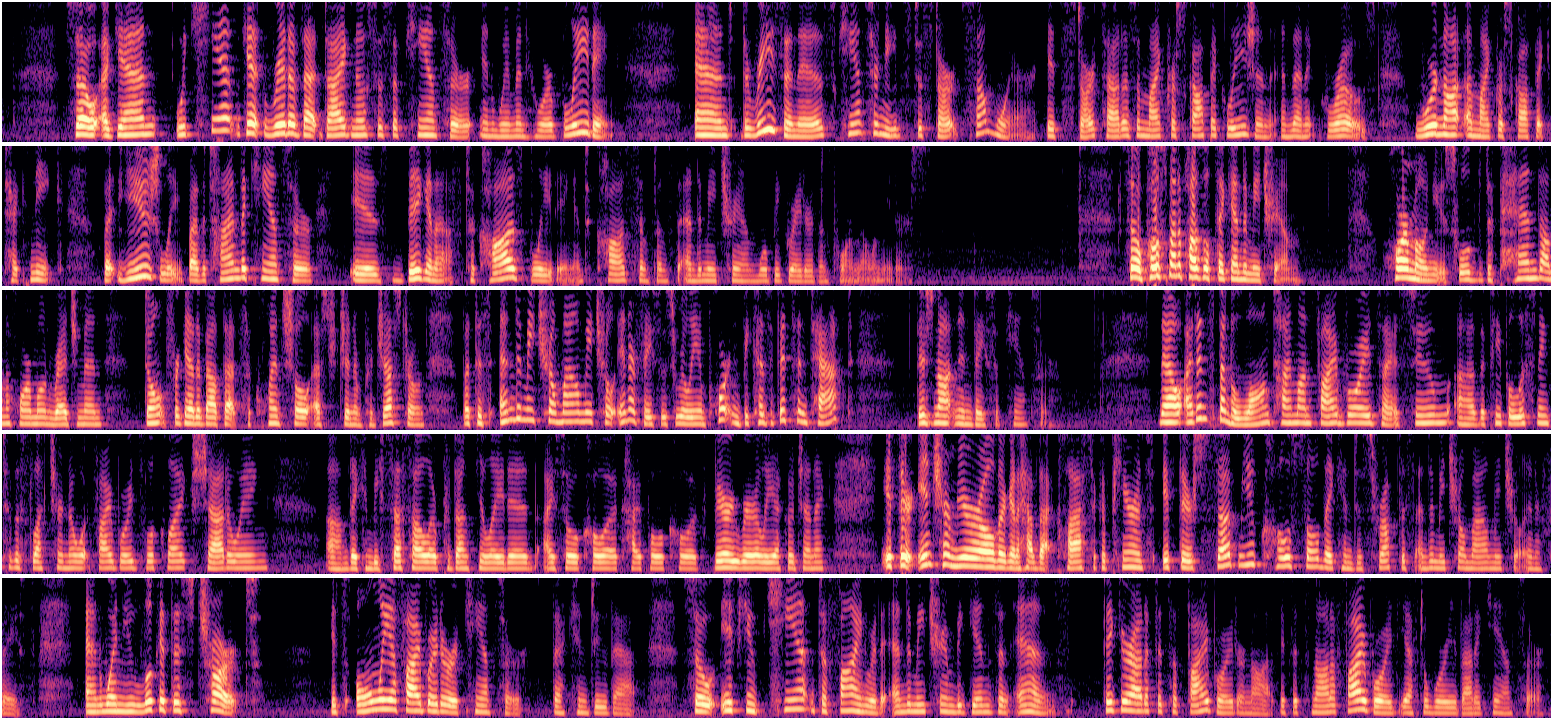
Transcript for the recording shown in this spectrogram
So, again, we can't get rid of that diagnosis of cancer in women who are bleeding. And the reason is cancer needs to start somewhere. It starts out as a microscopic lesion and then it grows. We're not a microscopic technique, but usually by the time the cancer is big enough to cause bleeding and to cause symptoms, the endometrium will be greater than four millimeters. So, postmenopausal thick endometrium. Hormone use will depend on the hormone regimen. Don't forget about that sequential estrogen and progesterone. But this endometrial myometrial interface is really important because if it's intact, there's not an invasive cancer. Now, I didn't spend a long time on fibroids. I assume uh, the people listening to this lecture know what fibroids look like shadowing. Um, they can be sessile or pedunculated, isoechoic, hypoechoic, very rarely echogenic. If they're intramural, they're going to have that classic appearance. If they're submucosal, they can disrupt this endometrial myometrial interface. And when you look at this chart, it's only a fibroid or a cancer that can do that. So if you can't define where the endometrium begins and ends, figure out if it's a fibroid or not. If it's not a fibroid, you have to worry about a cancer.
